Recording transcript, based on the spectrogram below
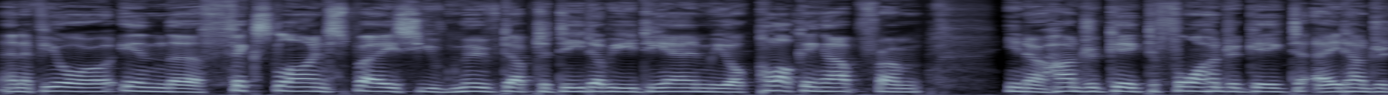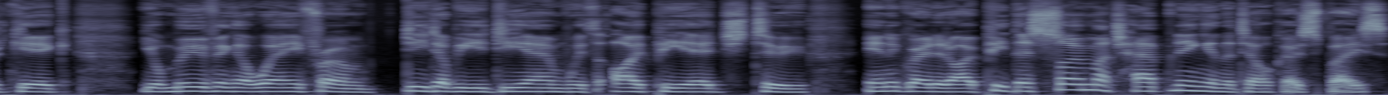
And if you're in the fixed line space, you've moved up to DWDM, you're clocking up from, you know, 100 gig to 400 gig to 800 gig. You're moving away from DWDM with IP Edge to integrated IP. There's so much happening in the telco space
